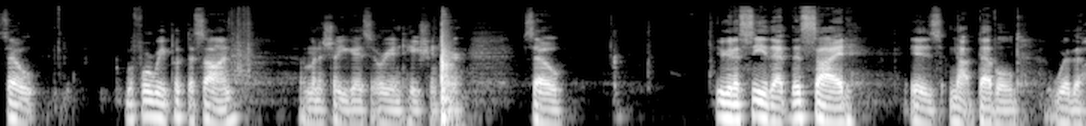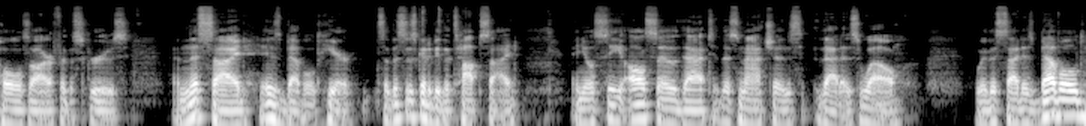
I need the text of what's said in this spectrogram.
So before we put this on, I'm going to show you guys orientation here. So you're going to see that this side is not beveled where the holes are for the screws. And this side is beveled here. So this is going to be the top side. And you'll see also that this matches that as well where this side is beveled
